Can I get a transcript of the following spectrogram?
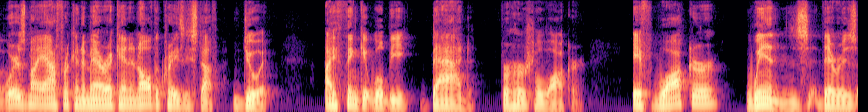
where's my African American and all the crazy stuff." Do it. I think it will be bad for Herschel Walker. If Walker wins, there is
